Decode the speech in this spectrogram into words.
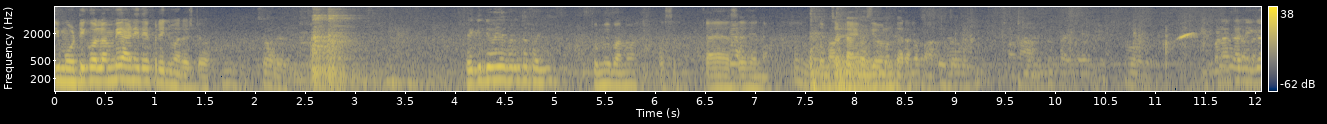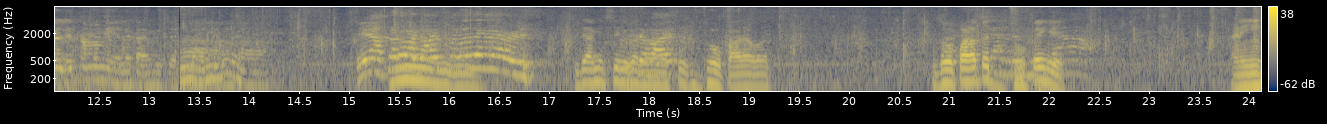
ती मोठी कोलंबी आणि ते फ्रीज मध्येच ठेवा. हे किती वाजेपर्यंत पाहिजे? तुम्ही बनवा. कसं काय असं हे नाही. तुमचा टाइम घेऊन करा. पण आता निघाले थांबा मी याला टाइम इथे आम्ही चिल करणार असं झोपाळ्यावर झोपाळा तर झोपेंगे. आणि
